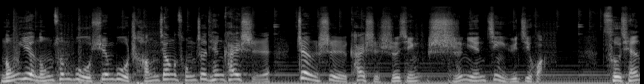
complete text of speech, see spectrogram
农业农村部宣布，长江从这天开始正式开始实行十年禁渔计划。此前，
